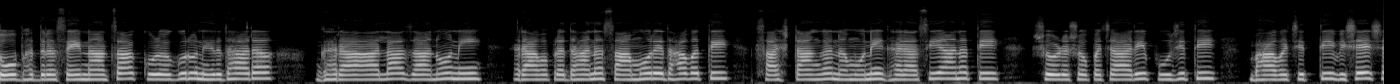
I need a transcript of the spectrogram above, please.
तो भद्रसेनाचा कुळगुरु निर्धार घराला जानोनी राव प्रधान सामोरे धावती साष्टांग नमुनी घरासी आणती षोडशोपचारी पूजिती भावचित्ती विशेष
